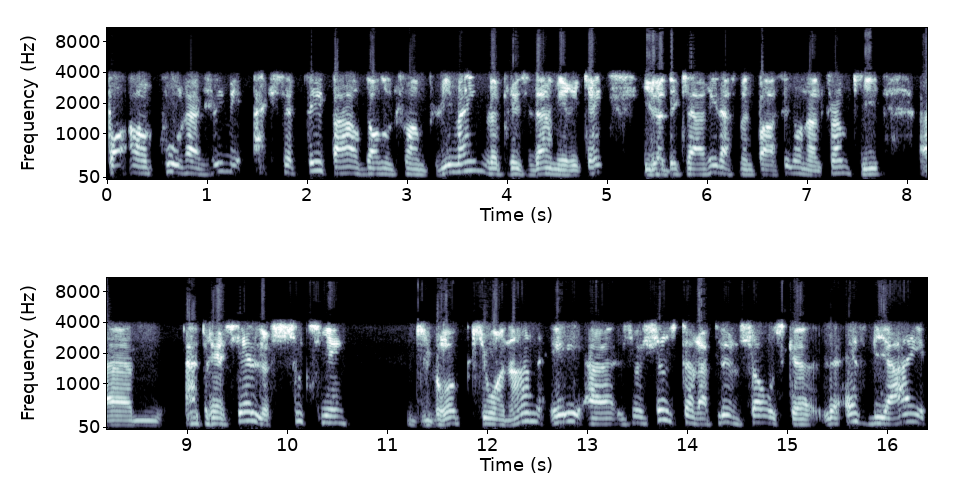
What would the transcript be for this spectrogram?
pas encouragés, mais acceptés par Donald Trump lui-même, le président américain. Il a déclaré la semaine passée, Donald Trump, qui euh, appréciait le soutien du groupe QAnon. Et euh, je veux juste te rappeler une chose, que le FBI,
